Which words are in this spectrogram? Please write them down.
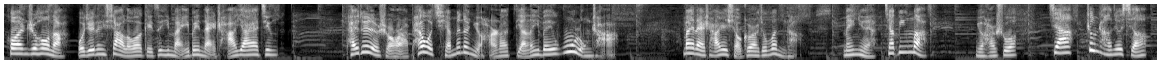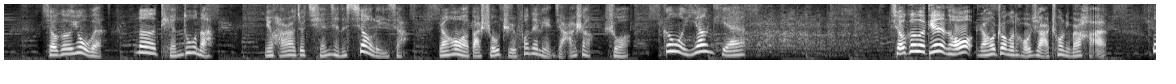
喝完之后呢，我决定下楼啊，给自己买一杯奶茶压压惊。排队的时候啊，排我前面的女孩呢，点了一杯乌龙茶。卖奶茶这小哥就问她：“美女，加冰吗？”女孩说：“加，正常就行。”小哥哥又问：“那甜度呢？”女孩啊就浅浅的笑了一下，然后啊把手指放在脸颊上说：“跟我一样甜。”小哥哥点点头，然后转过头去啊，冲里面喊：“乌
